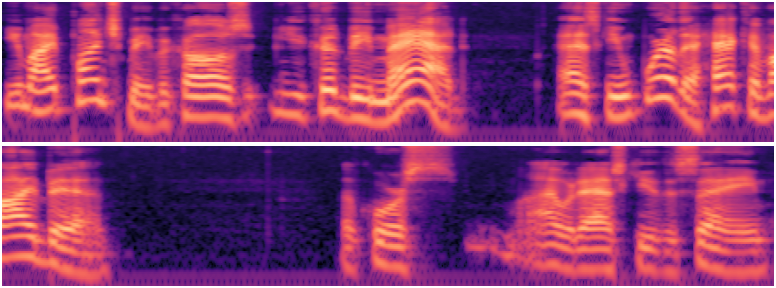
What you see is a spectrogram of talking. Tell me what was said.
you might punch me because you could be mad, asking, Where the heck have I been? Of course, I would ask you the same.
